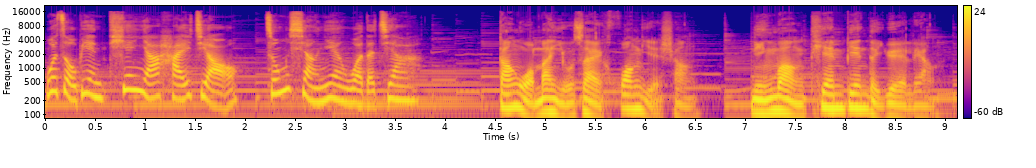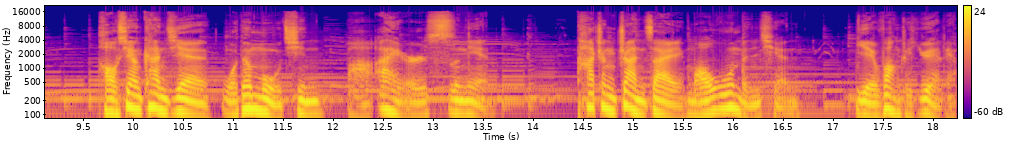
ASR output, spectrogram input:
我走遍天涯海角，总想念我的家。当我漫游在荒野上，凝望天边的月亮，好像看见我的母亲把爱儿思念。她正站在茅屋门前，也望着月亮。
